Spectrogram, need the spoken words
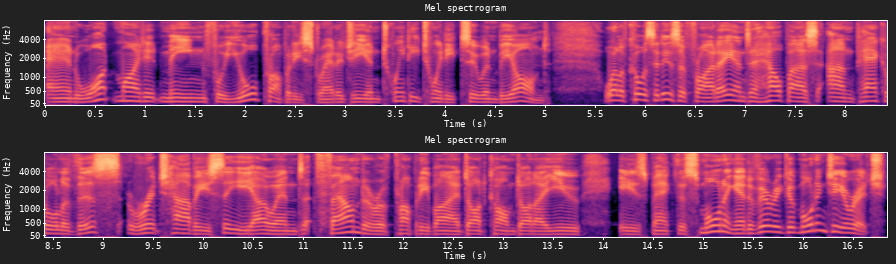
and what might it mean for your property strategy in 2022 and beyond? Well, of course, it is a Friday, and to help us unpack all of this, Rich Harvey, CEO and founder of propertybuyer.com.au, is back this morning. And a very good morning to you, Rich.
